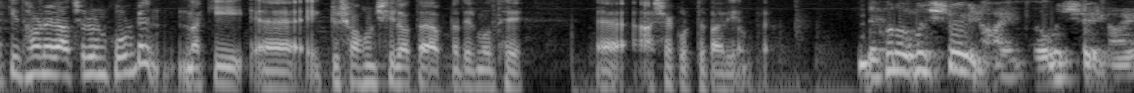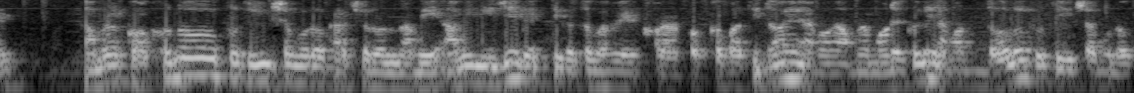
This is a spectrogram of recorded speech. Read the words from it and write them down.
একই ধরনের আচরণ করবেন? নাকি একটু সহনশীলতা আপনাদের মধ্যে আশা করতে পারি আমরা? দেখুন, অবশ্যই নয় অবশ্যই নয়। আমরা কখনো প্রতিহিংসামূলক আচরণ আমি আমি নিজে ব্যক্তিগতভাবে করার পক্ষপাতি নয় এবং আমরা মনে করি আমার দলও প্রতিহিংসামূলক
